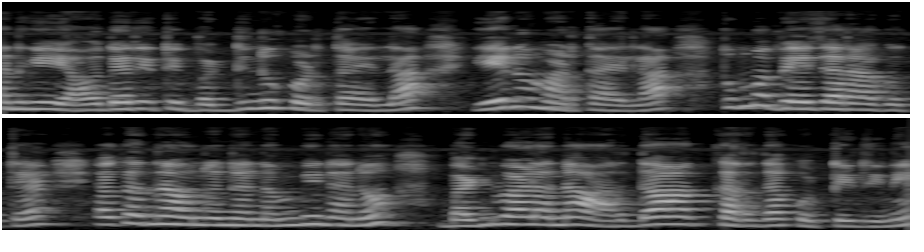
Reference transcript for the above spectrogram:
ನನಗೆ ಯಾವುದೇ ರೀತಿ ಬಡ್ಡಿನೂ ಕೊಡ್ತಾ ಇಲ್ಲ, ಏನೂ ಮಾಡ್ತಾ ಇಲ್ಲ. ತುಂಬ ಬೇಜಾರಾಗುತ್ತೆ. ಯಾಕಂದರೆ ಅವನನ್ನು ನಂಬಿ ನಾನು ಬಂಡವಾಳನ ಅರ್ಧಕ್ಕರ್ಧ ಕೊಟ್ಟಿದ್ದೀನಿ.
